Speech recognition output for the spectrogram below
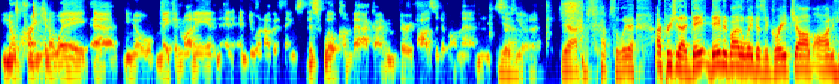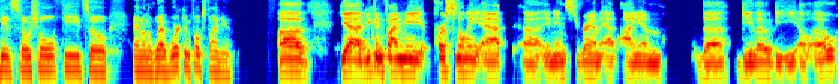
you know cranking away at you know making money and, and, and doing other things. This will come back. I'm very positive on that and yeah. Yeah absolutely. I appreciate that. David by the way does a great job on his social feed so and on the web. Where can folks find you? Uh yeah you can find me personally at uh in instagram at i am the Delo D E L O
